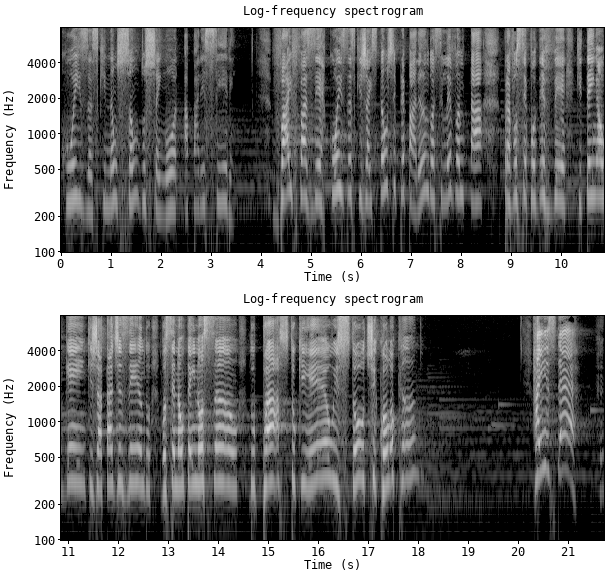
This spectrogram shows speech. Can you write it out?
coisas que não são do Senhor aparecerem vai fazer coisas que já estão se preparando a se levantar, para você poder ver que tem alguém que já está dizendo: você não tem noção do pasto que eu estou te colocando. Rainha Esther,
